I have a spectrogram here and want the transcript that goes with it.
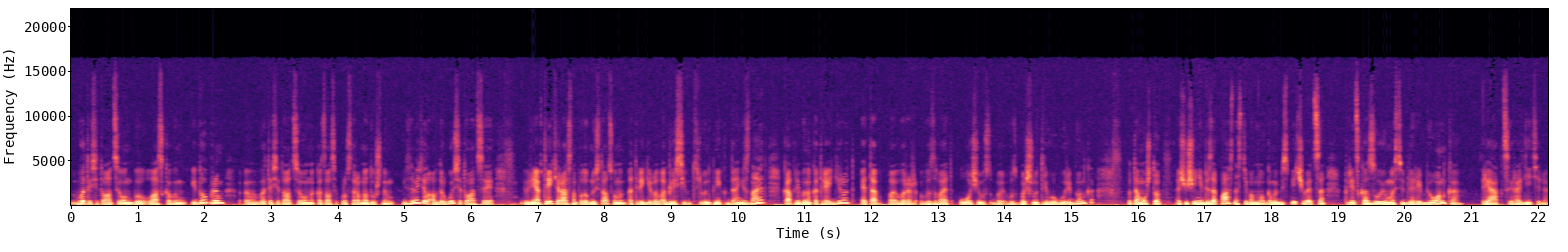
В этой ситуации он был ласковым и добрым, э, в этой ситуации он оказался просто равнодушным, не заметил, а в другой ситуации, вернее, в третий раз на подобную ситуацию он отреагировал агрессивно. То есть ребенок никогда не знает, как ребенок отреагирует. Это вызывает очень большую тревогу у ребенка, потому что ощущение безопасности во многом обеспечивается предсказуемостью для ребенка реакции родителя.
